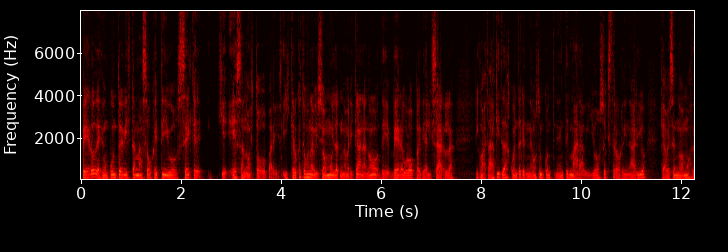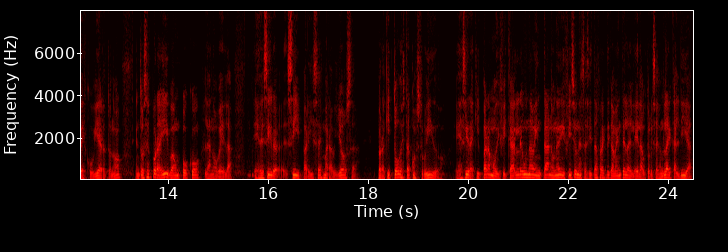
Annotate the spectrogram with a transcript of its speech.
Pero desde un punto de vista más objetivo, sé que, que esa no es todo París. Y creo que esta es una visión muy latinoamericana, ¿no? De ver Europa, idealizarla Y cuando estás aquí te das cuenta que tenemos un continente maravilloso, extraordinario, que a veces no hemos descubierto, ¿no? Entonces por ahí va un poco la novela. Es decir, sí, París es maravillosa, pero aquí todo está construido. Es decir, aquí para modificarle una ventana, un edificio, necesitas prácticamente la, autorización de la alcaldía.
